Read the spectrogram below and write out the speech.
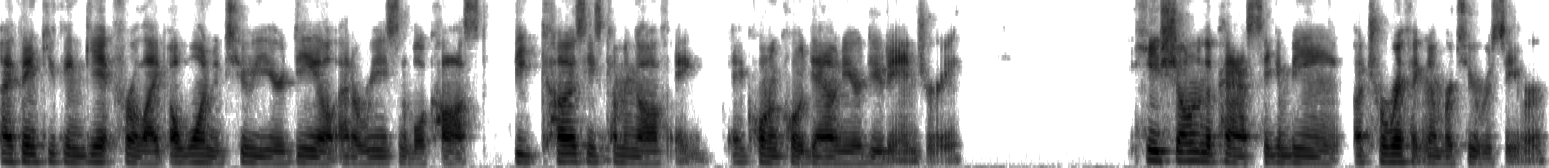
I think you can get for like a one to two year deal at a reasonable cost because he's coming off a, a quote unquote down year due to injury. He's shown in the past he can be a terrific number two receiver.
